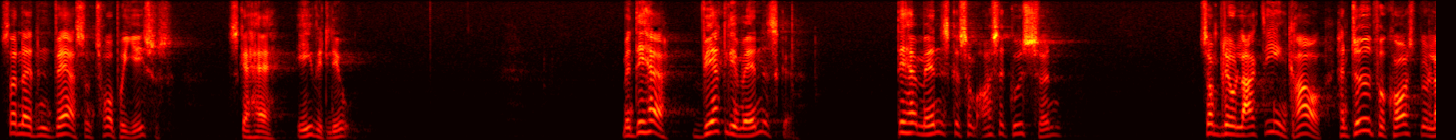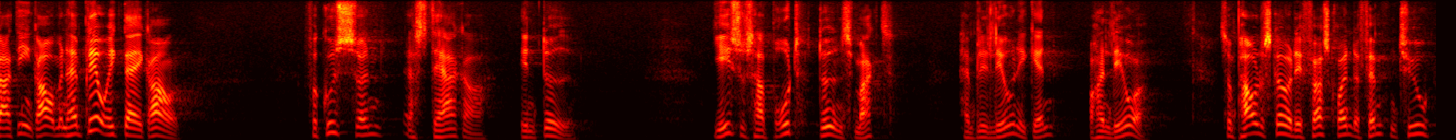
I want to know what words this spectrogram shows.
sådan at den hver, som tror på Jesus, skal have evigt liv. Men det her virkelige menneske, det her menneske, som også er Guds søn, som blev lagt i en grav. Han døde på kors, blev lagt i en grav, men han blev ikke der i graven. For Guds søn er stærkere end døden. Jesus har brudt dødens magt. Han blev levende igen, og han lever. Som Paulus skriver det i 1. Korinther 15:20,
